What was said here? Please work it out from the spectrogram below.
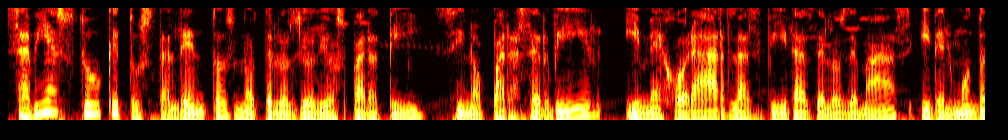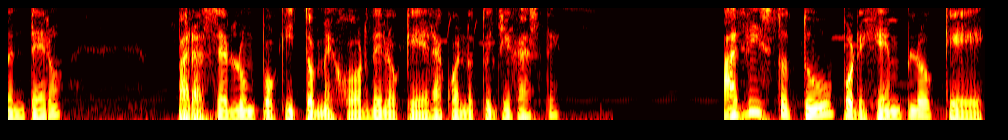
¿Sabías tú que tus talentos no te los dio Dios para ti, sino para servir y mejorar las vidas de los demás y del mundo entero? ¿Para hacerlo un poquito mejor de lo que era cuando tú llegaste? ¿Has visto tú, por ejemplo, que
